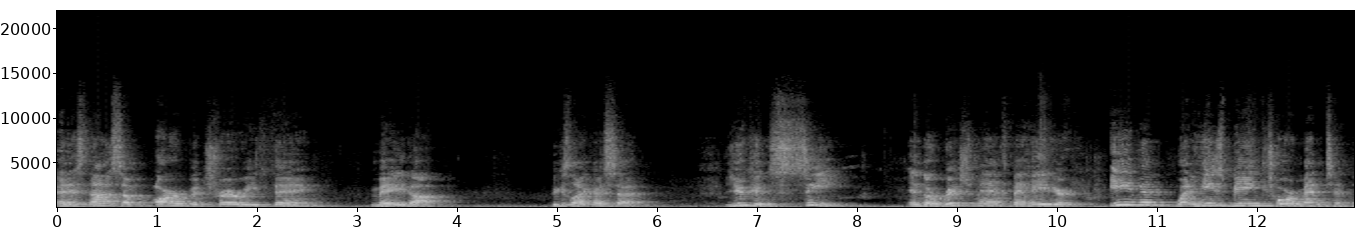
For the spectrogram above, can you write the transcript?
And it's not some arbitrary thing made up. Because, like I said, you can see in the rich man's behavior, even when he's being tormented.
